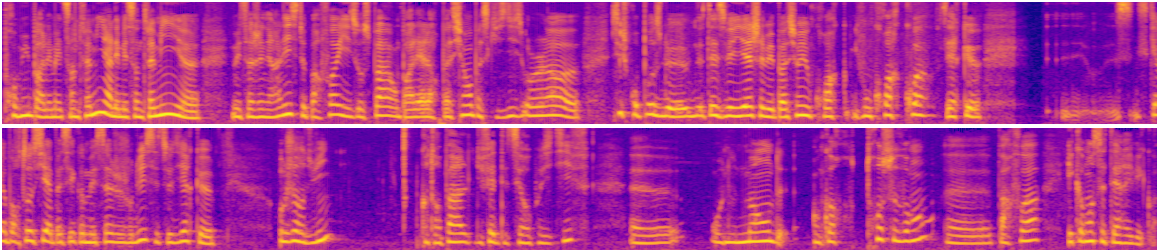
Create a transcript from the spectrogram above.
promu par les médecins de famille. Hein. Les médecins de famille, les médecins généralistes, parfois, ils n'osent pas en parler à leurs patients parce qu'ils se disent, oh là là, si je propose le, test VIH à mes patients, ils vont croire, ils vont croire quoi? C'est-à-dire que ce qui est important aussi à passer comme message aujourd'hui, c'est de se dire que aujourd'hui, quand on parle du fait d'être séropositif, on nous demande encore trop souvent, euh, parfois, et comment ça t'est arrivé, quoi.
